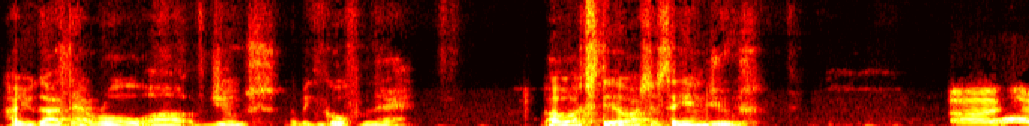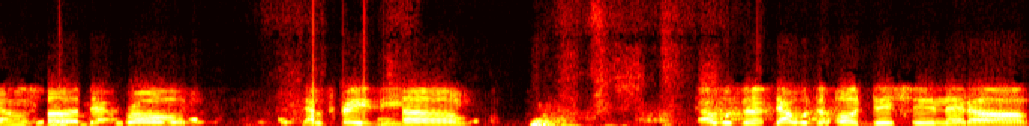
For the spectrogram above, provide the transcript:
how you got that role uh, of juice? We can go from there. Oh, still, I should say in juice. Uh, juice. Uh, that role that was crazy. Um, that was a that was an audition that uh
